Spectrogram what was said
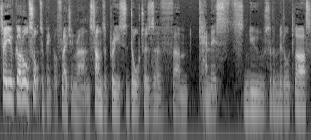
So you've got all sorts of people floating around sons of priests, daughters of um, chemists, new sort of middle class,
